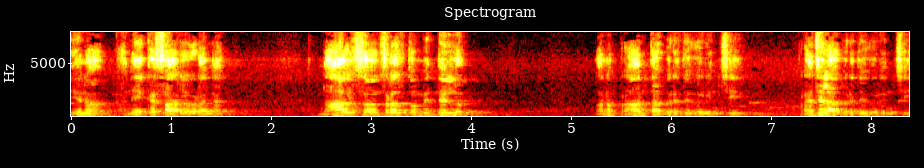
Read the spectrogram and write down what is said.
నేను అనేక సార్లు కూడా అన్నా నాలుగు సంవత్సరాలు తొమ్మిది నెలలు మన ప్రాంత అభివృద్ధి గురించి ప్రజల అభివృద్ధి గురించి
